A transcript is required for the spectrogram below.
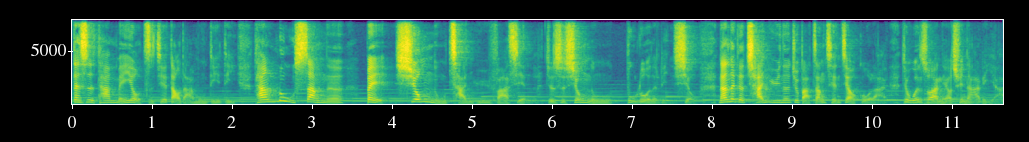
但是他没有直接到达目的地，他路上呢。被匈奴单于发现了，就是匈奴部落的领袖。那那个单于呢，就把张骞叫过来，就问说啊，你要去哪里啊？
